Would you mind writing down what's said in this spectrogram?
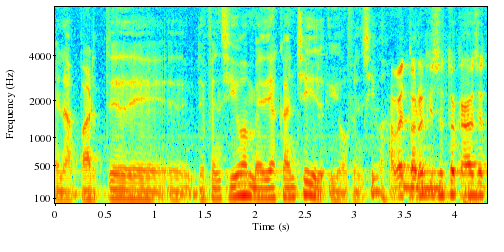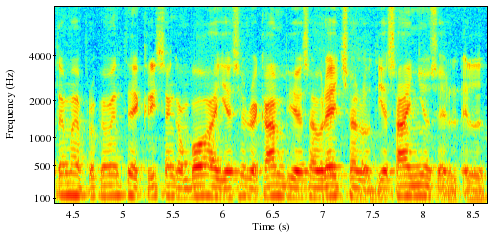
en la parte de, eh, defensiva, media cancha y, ofensiva. A ver, Torre, que usted tocaba ese tema propiamente de Cristian Gamboa y ese recambio, esa brecha, los 10 años, el,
